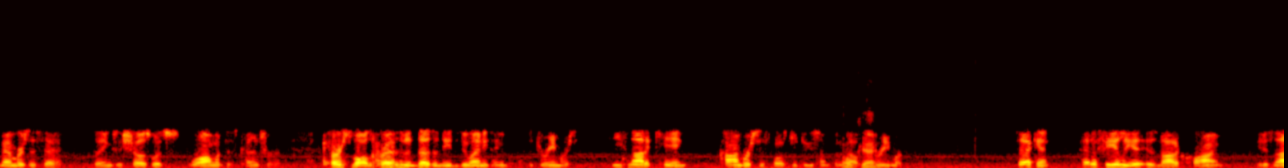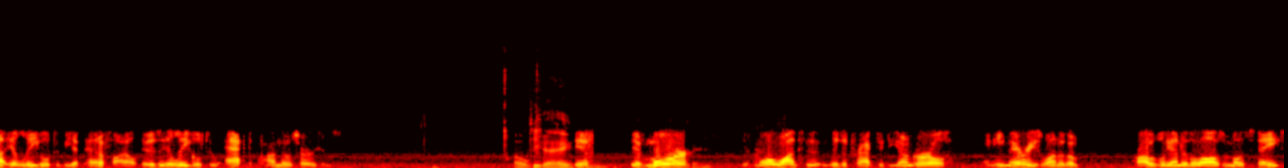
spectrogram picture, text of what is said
members have said things that shows what's wrong with this country. First of all, the president doesn't need to do anything about the Dreamers. He's not a king. Congress is supposed to do something about Okay. the Dreamer. Second, pedophilia is not a crime. It is not illegal to be a pedophile. It is illegal to act upon those urges. Okay. If if Moore if Moore wants to, is attracted to young girls and he marries one of them, probably under the laws of most states,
